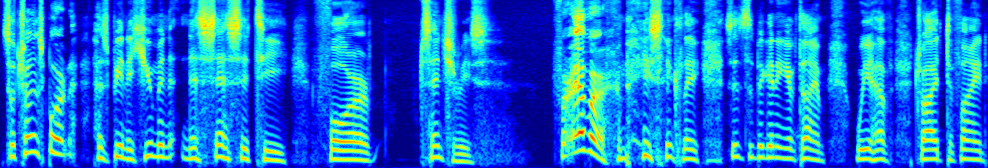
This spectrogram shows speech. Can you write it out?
So, transport has been a human necessity for centuries forever, basically, since the beginning of time, we have tried to find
